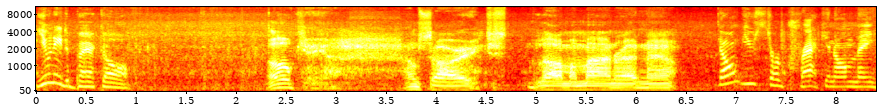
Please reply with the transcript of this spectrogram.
You need to back off. Okay, I'm sorry. Just a lot on my mind right now. Don't you start cracking on me.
